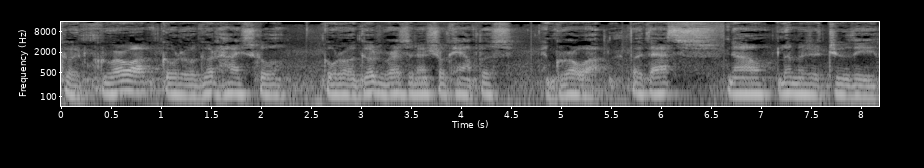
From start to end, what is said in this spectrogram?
could grow up, go to a good high school, go to a good residential campus, and grow up. But that's now limited to the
